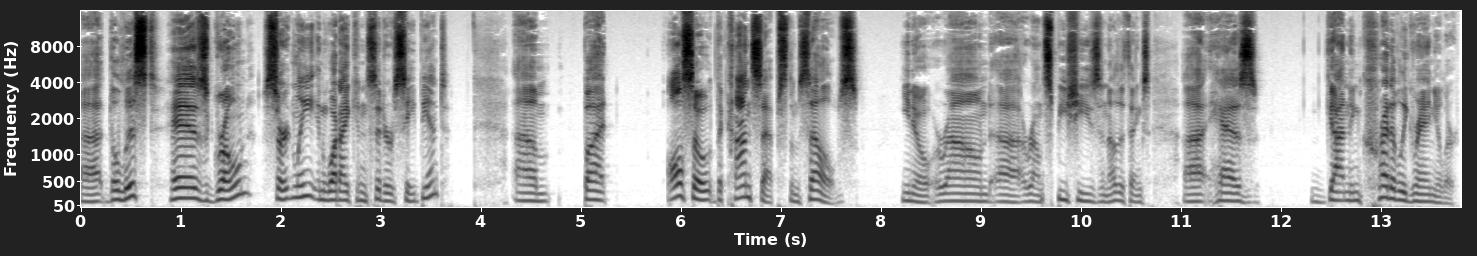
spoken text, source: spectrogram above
Uh, the list has grown, certainly, in what I consider sapient, um, but also the concepts themselves, you know, around uh, around species and other things, uh, has gotten incredibly granular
